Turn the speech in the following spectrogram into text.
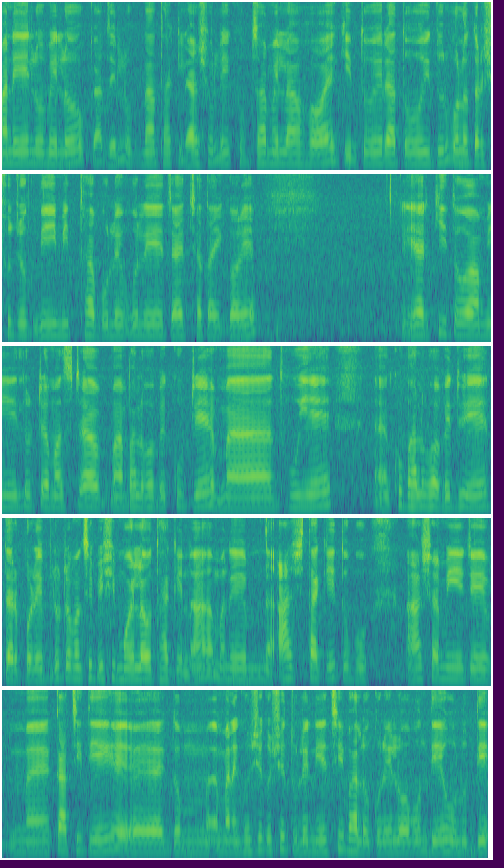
মানে এলোমেলো, কাজের লোক না থাকলে আসলে খুব ঝামেলা হয়, কিন্তু এরা তো ওই দুর্বলতার সুযোগ নিয়েই মিথ্যা বলে বলে, যা ইচ্ছা তাই করে। এই আর কি। তো আমি লুট্টা মাছটা ভালোভাবে কুটে ধুয়ে খুব ভালোভাবে ধুয়ে, তারপরে লোটা মাছে বেশি ময়লাও থাকে না মানে আঁশ থাকে, তবু আঁশ আমি যে কাঁচি দিয়ে একদম মানে ঘষে ঘষে তুলে নিয়েছি, ভালো করে লবণ দিয়ে, হলুদ দিয়ে,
